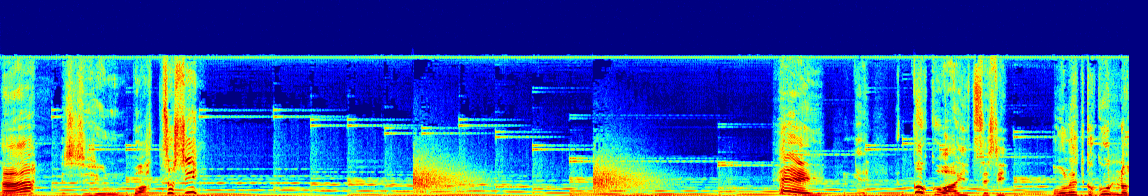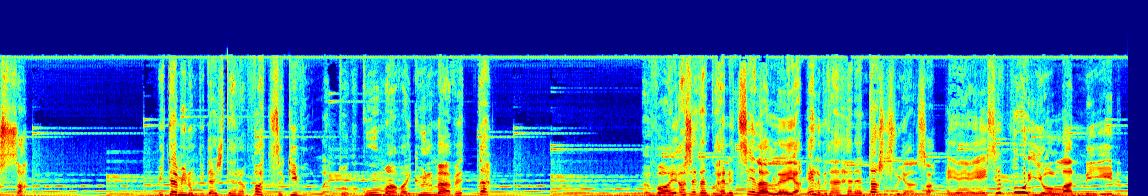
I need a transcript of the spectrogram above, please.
Hää? Sinun vatsasi? Hei! Kokoa itsesi! Oletko kunnossa? Mitä minun pitäisi tehdä vatsakivulle? Tuoko kuumaa vai kylmää vettä? Vai asetanko hänet selälleen ja elvytän hänen tassujansa? Ei, ei, ei, ei se voi olla niin!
